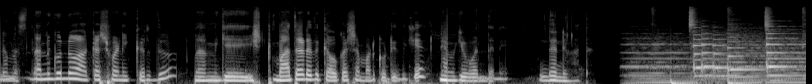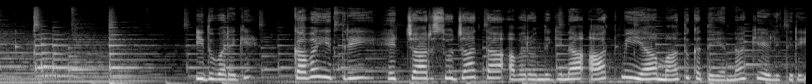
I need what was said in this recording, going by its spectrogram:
ನಮಸ್ತೆ. ನನಗೂ ಆಕಾಶವಾಣಿ ಕರೆದು ನನಗೆ ಇಷ್ಟು ಮಾತಾಡೋದಕ್ಕೆ ಅವಕಾಶ ಮಾಡಿಕೊಟ್ಟಿದ್ದಕ್ಕೆ ನಿಮಗೆ ವಂದನೆ. ಧನ್ಯವಾದ. ಇದುವರೆಗೆ ಕವಯಿತ್ರಿ ಹೆಚ್ ಆರ್ ಸುಜಾತ ಅವರೊಂದಿಗಿನ ಆತ್ಮೀಯ ಮಾತುಕತೆಯನ್ನ ಕೇಳಿದಿರಿ.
